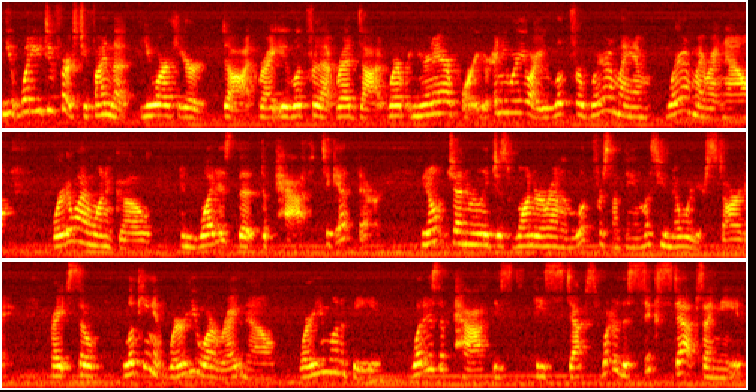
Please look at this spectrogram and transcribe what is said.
you, what do you do first? You find the you are here dot, right? You look for that red dot. Wherever you're in an airport, you're anywhere you are. You look for where am I am where am I right now? Where do I want to go? And what is the the path to get there? You don't generally just wander around and look for something unless you know where you're starting right? So looking at where you are right now, where you want to be, what is a path, these these steps, what are the six steps I need?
